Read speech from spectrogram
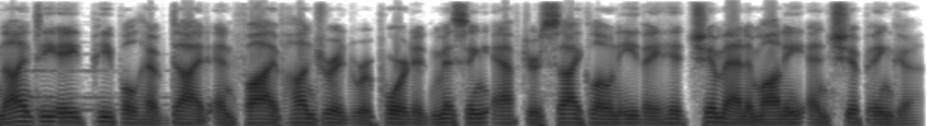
98 people have died and 500 reported missing after Cyclone Idai hit Chimanimani and Chipinge.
